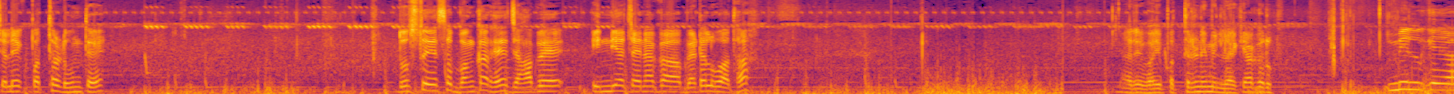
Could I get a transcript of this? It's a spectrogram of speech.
चले एक पत्थर ढूंढते हैं। दोस्तों ये सब बंकर है जहाँ पे इंडिया चाइना का बैटल हुआ था। अरे भाई पत्थर नहीं मिल रहा है क्या करूँ? मिल गया।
